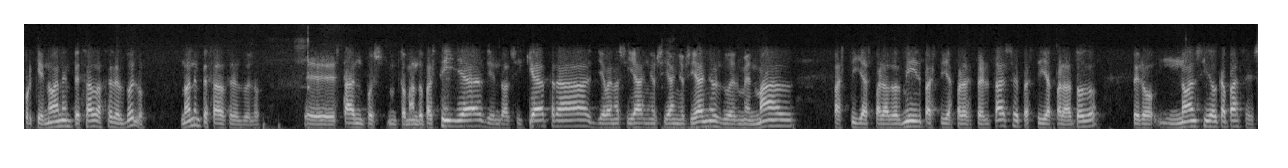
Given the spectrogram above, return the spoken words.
porque no han empezado a hacer el duelo, no han empezado a hacer el duelo. Eh, están pues tomando pastillas, yendo al psiquiatra, llevan así años y años y años, duermen mal, pastillas para dormir, pastillas para despertarse, pastillas para todo, pero no han sido capaces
